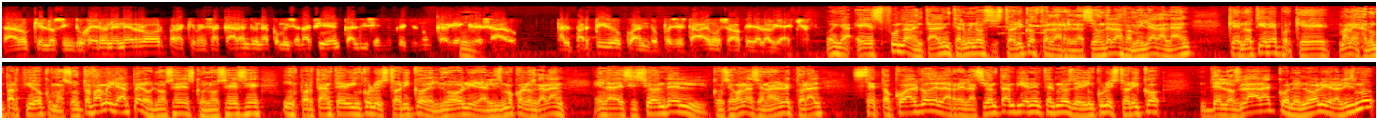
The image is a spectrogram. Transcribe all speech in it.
dado que los indujeron en error para que me sacaran de una comisión accidental diciendo que yo nunca había ingresado al partido cuando pues estaba demostrado que ya lo había hecho. Oiga, es fundamental en términos históricos pues la relación de la familia Galán, que no tiene por qué manejar un partido como asunto familiar, pero no se desconoce ese importante vínculo histórico del nuevo liberalismo con los Galán. En la decisión del Consejo Nacional Electoral, ¿se tocó algo de la relación también en términos de vínculo histórico de los Lara con el nuevo liberalismo?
